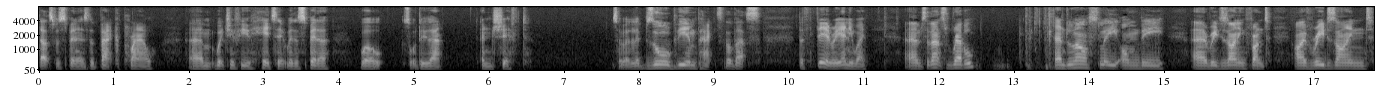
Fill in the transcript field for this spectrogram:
that's for spinners, the back plough, um, which if you hit it with a spinner will sort of do that and shift so it'll absorb the impact. So that's the theory anyway. Um, so that's Rebel. And lastly, on the uh, redesigning front, I've redesigned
